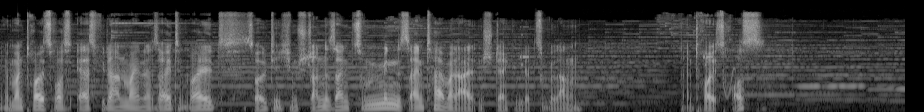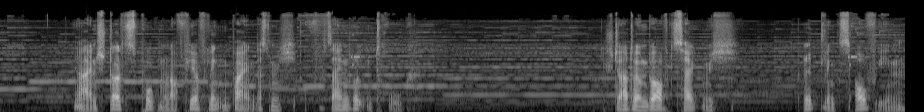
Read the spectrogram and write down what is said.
Wenn mein treues Ross erst wieder an meiner Seite weilt, sollte ich imstande sein, zumindest einen Teil meiner alten Stärke wieder zu gelangen. Dein treues Ross? Ja, ein stolzes Pokémon auf vier flinken Beinen, das mich auf seinen Rücken trug. Statue im Dorf zeigt mich rittlings auf ihn.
